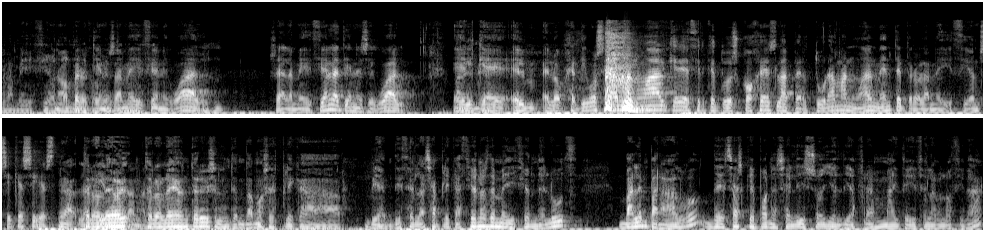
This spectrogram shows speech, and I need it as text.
La medición. No, pero tienes la medición igual. O sea, la medición la tienes igual. El que el, el objetivo sea manual quiere decir que tú escoges la apertura manualmente, pero la medición sí que sigues. Mira, te, lo leo, te lo leo entero y se lo intentamos explicar bien. Dice, las aplicaciones de medición de luz valen para algo, de esas que pones el ISO y el diafragma y te dice la velocidad.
